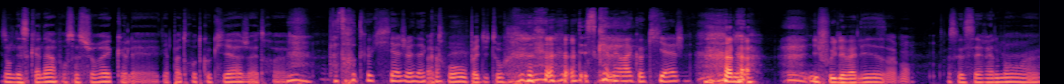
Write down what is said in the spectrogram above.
ils ont des scanners pour s'assurer qu'il n'y a pas trop de coquillages à être euh, Pas trop de coquillages, ouais, pas d'accord. trop ou pas du tout. Des scanners à coquillages. voilà, ils fouillent les valises. Bon, parce que c'est réellement, euh,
